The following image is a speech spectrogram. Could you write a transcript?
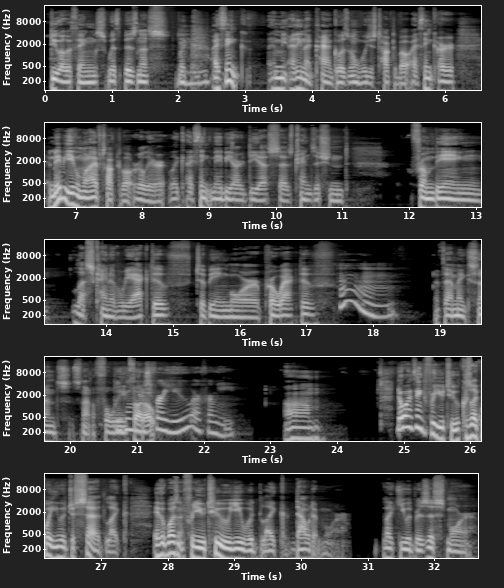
do other things with business. Like I think, I mean, I think that kind of goes with what we just talked about. I think our, and maybe even what I've talked about earlier. Like I think maybe our DS has transitioned from being less kind of reactive to being more proactive. hmm. If that makes sense, it's not a fully thought out. for you or for me um, no, I think for you too, because like what you had just said, like if it wasn't for you too, you would like doubt it more, like you would resist more.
